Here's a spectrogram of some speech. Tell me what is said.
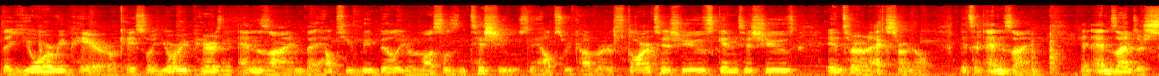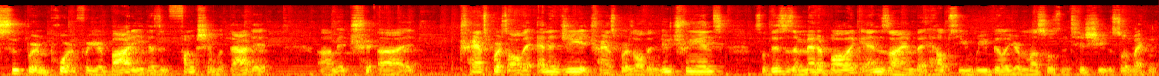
the Your Repair, okay? So Your Repair is an enzyme that helps you rebuild your muscles and tissues. It helps recover scar tissues, skin tissues, internal and external. It's an enzyme, and enzymes are super important for your body. It doesn't function without it. Um, it, uh, it transports all the energy, it transports all the nutrients. So this is a metabolic enzyme that helps you rebuild your muscles and tissue. So if I can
